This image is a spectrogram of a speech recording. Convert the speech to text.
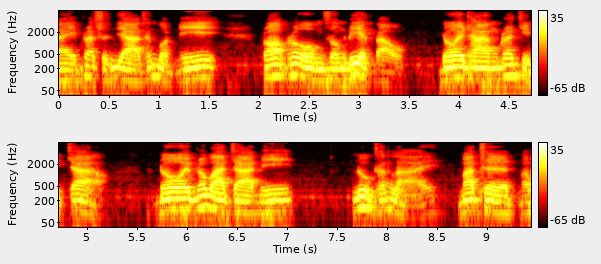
ในพระสัญญาทั้งหมดนี้ เพราะพระองค์ทรงเรียกเรา โดยทางพระจิตเจ้า โดยพระวาจานี้ลูกทั้งหลายมาเถิดมา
